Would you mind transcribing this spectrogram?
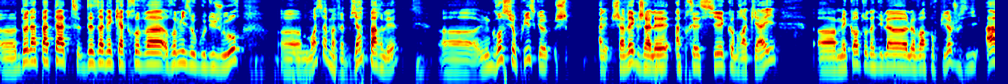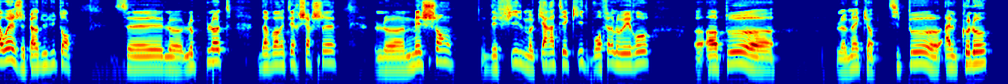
euh, de la patate des années 80 remise au goût du jour. Euh, moi, ça m'avait bien parlé. Euh, une grosse surprise que je, savais que j'allais apprécier Cobra Kai, mais quand on a dû le voir pour pilote, je me suis dit ah ouais, j'ai perdu du temps. C'est le, le plot d'avoir été recherché le méchant des films Karate Kid pour en faire le héros, un peu le mec un petit peu alcoolo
